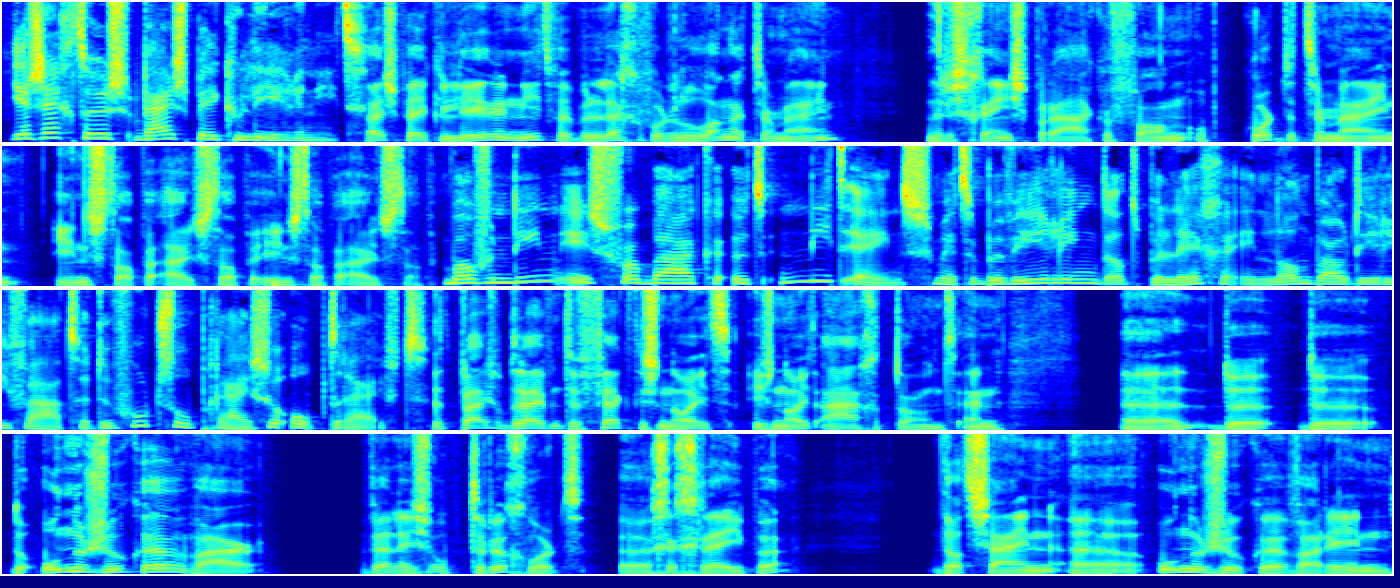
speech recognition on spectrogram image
Je zegt dus, wij speculeren niet. Wij speculeren niet, wij beleggen voor de lange termijn. Er is geen sprake van op korte termijn instappen, uitstappen, instappen, uitstappen. Bovendien is Verbaken het niet eens met de bewering dat beleggen in landbouwderivaten de voedselprijzen opdrijft. Het prijsopdrijvend effect is nooit, is nooit aangetoond. En Uh, de, de, de onderzoeken waar wel eens op terug wordt uh, gegrepen, dat zijn uh, onderzoeken waarin,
